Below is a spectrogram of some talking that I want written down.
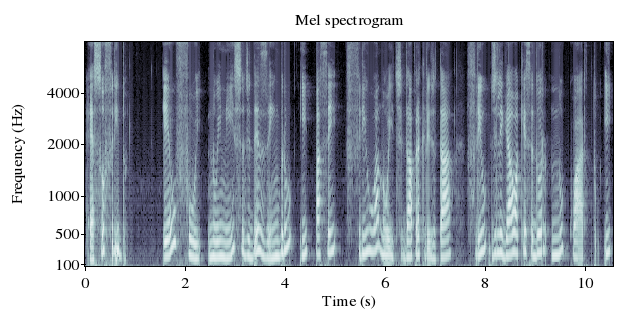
é sofrido. Eu fui no início de dezembro e passei frio à noite, dá para acreditar? Frio de ligar o aquecedor no quarto e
